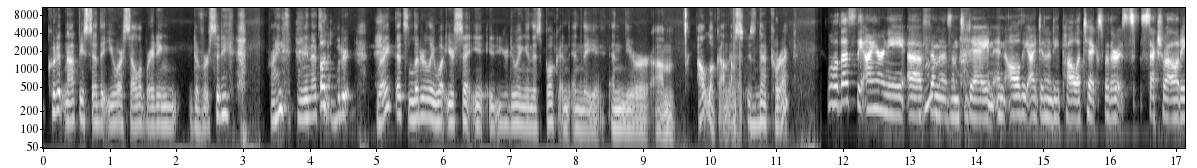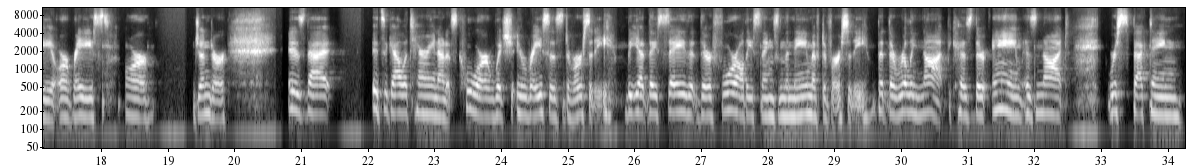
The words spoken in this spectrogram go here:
could it not be said that you are celebrating diversity? right? I mean, that's liter- right. That's literally what you're saying. You're doing in this book and, and the and your um, outlook on this. Isn't that correct? Well, that's the irony of mm-hmm. feminism today and, and all the identity politics, whether it's sexuality or race or gender is that it's egalitarian at its core, which erases diversity. But yet they say that they're for all these things in the name of diversity, but they're really not because their aim is not respecting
